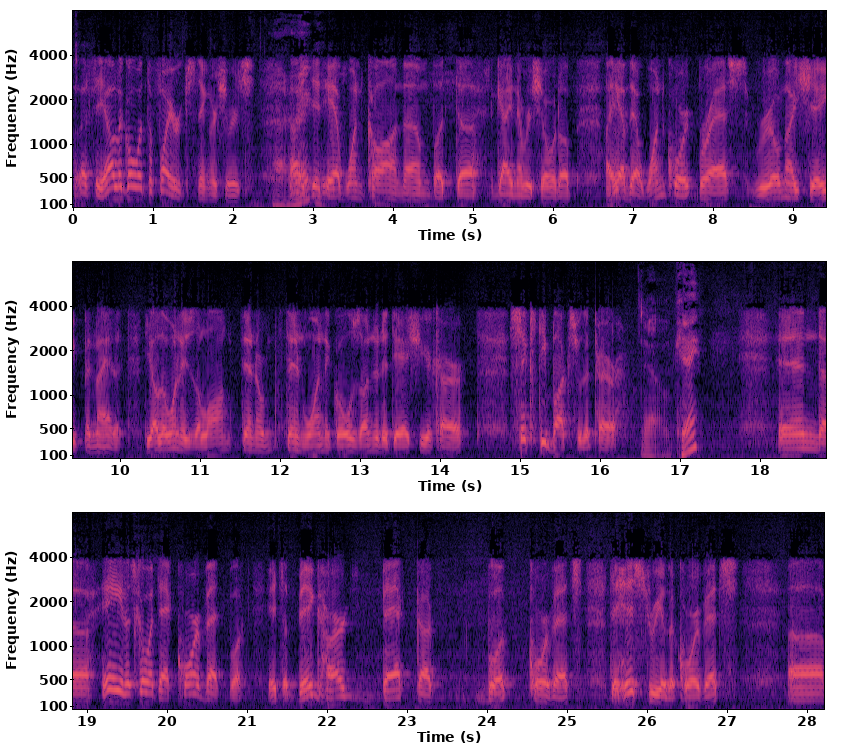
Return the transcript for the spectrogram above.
let's see. I'll go with the fire extinguishers. I did have one call on them, but uh, the guy never showed up. I have that one quart brass, real nice shape, and I, the other one is a long, thinner, thin one that goes under the dash of your car. Sixty bucks for the pair. Okay. And uh, hey, let's go with that Corvette book. It's a big hardback uh, book, Corvettes. The history of the Corvettes. Uh,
